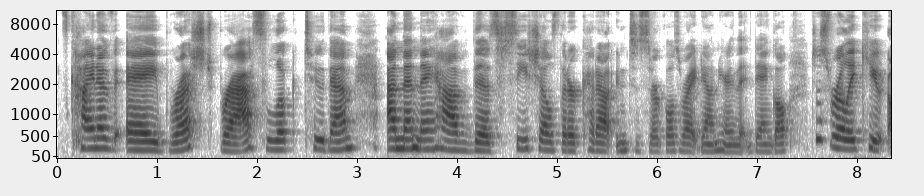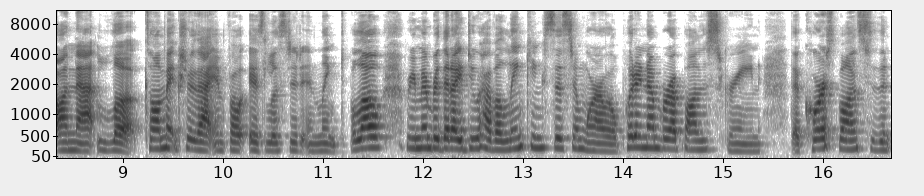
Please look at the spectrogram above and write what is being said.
It's kind of a brushed brass look to them. And then they have this seashells that are cut out into circles right down here that dangle. Just really cute on that look. So I'll make sure that info is listed and linked below. Remember that I do have a linking system where I will put a number up on the screen that corresponds to the,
